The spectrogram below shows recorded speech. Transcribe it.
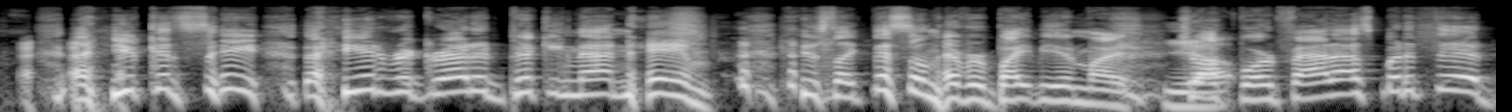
and you could see that he had regretted picking that name. He's like, this will never bite me in my Yeah. chalkboard fat ass, but it did.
